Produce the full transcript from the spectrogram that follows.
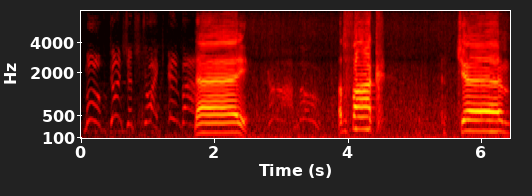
Move. Gunship strike. Inbound. Nee! What the fuck? Jump!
